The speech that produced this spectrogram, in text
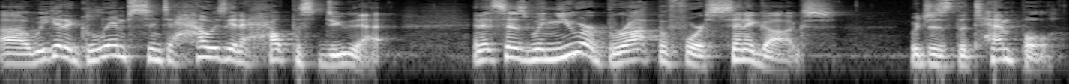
uh, we get a glimpse into how he's going to help us do that. And it says, When you are brought before synagogues, which is the temple,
